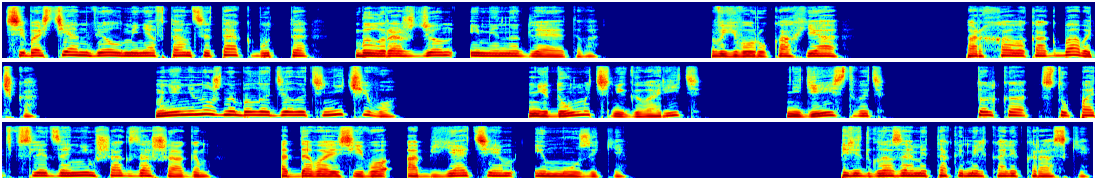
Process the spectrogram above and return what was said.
Себастьян вел меня в танцы так, будто был рожден именно для этого. В его руках я порхала, как бабочка. Мне не нужно было делать ничего. Не думать, не говорить, не действовать только ступать вслед за ним шаг за шагом, отдаваясь его объятиям и музыке. Перед глазами так и мелькали краски.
